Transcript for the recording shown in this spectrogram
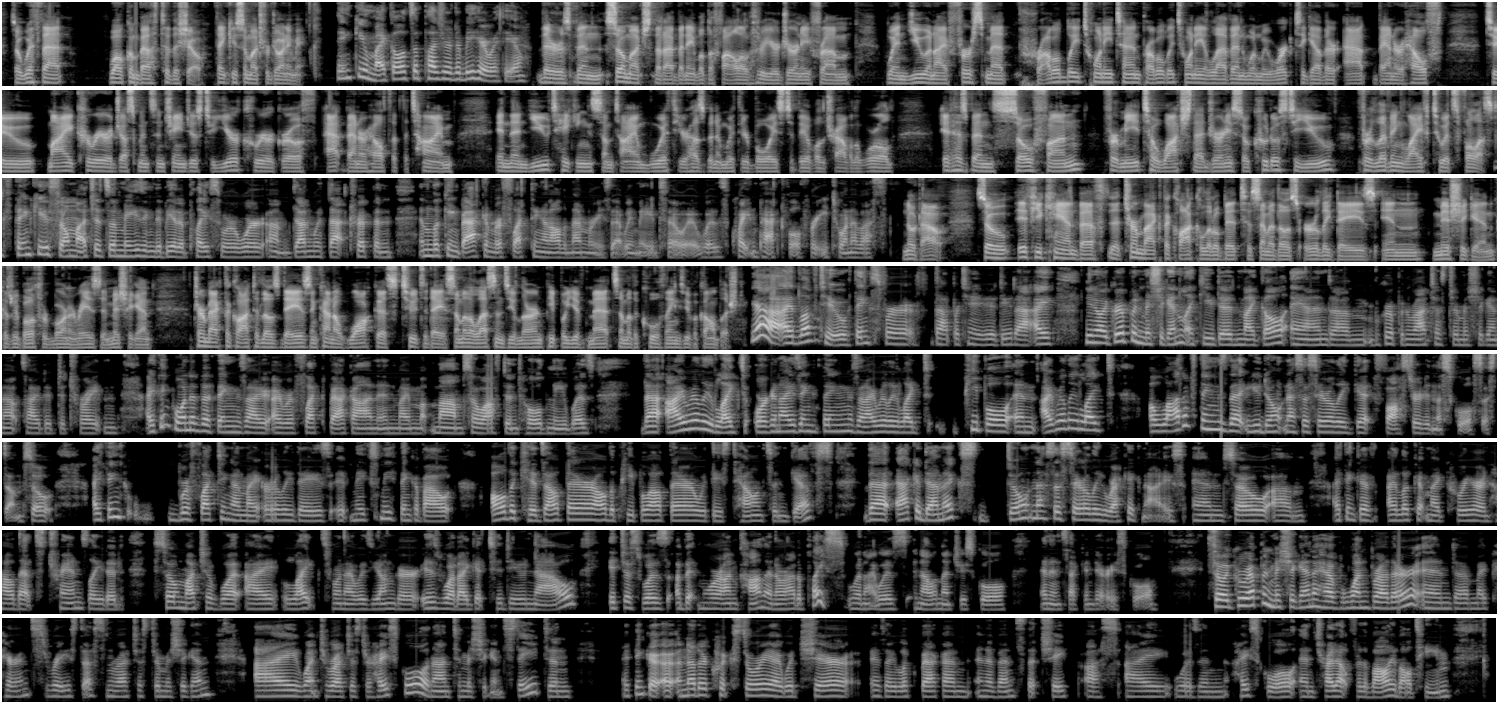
So, with that, welcome, Beth, to the show. Thank you so much for joining me. Thank you, Michael. It's a pleasure to be here with you. There's been so much that I've been able to follow through your journey from when you and I first met, probably 2010, probably 2011, when we worked together at Banner Health to my career adjustments and changes to your career growth at Banner Health at the time, and then you taking some time with your husband and with your boys to be able to travel the world. It has been so fun for me to watch that journey. So kudos to you for living life to its fullest. Thank you so much. It's amazing to be at a place where we're um, done with that trip and and looking back and reflecting on all the memories that we made. So it was quite impactful for each one of us. No doubt. So if you can, Beth, uh, turn back the clock a little bit to some of those early days in Michigan, because we both were born and raised in Michigan turn back the clock to those days and kind of walk us to today. Some of the lessons you learned, people you've met, some of the cool things you've accomplished. Yeah, I'd love to. Thanks for the opportunity to do that. I, you know, I grew up in Michigan, like you did, Michael, and um, grew up in Rochester, Michigan, outside of Detroit. And I think one of the things I, I reflect back on, and my mom so often told me, was that I really liked organizing things, and I really liked people, and I really liked a lot of things that you don't necessarily get fostered in the school system. So I think reflecting on my early days, it makes me think about all the kids out there, all the people out there with these talents and gifts that academics don't necessarily recognize. And so um, I think if I look at my career and how that's translated, so much of what I liked when I was younger is what I get to do now. It just was a bit more uncommon or out of place when I was in elementary school and in secondary school. So I grew up in Michigan. I have one brother, and uh, my parents raised us in Rochester, Michigan. I went to Rochester High School and on to Michigan State. And I think a, another quick story I would share as I look back on, on events that shape us. I was in high school and tried out for the volleyball team.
